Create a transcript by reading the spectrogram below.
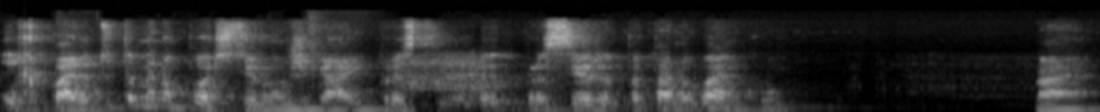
repara, tu também não podes ter um esgaio para ser, para ser para estar no banco. Não é?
